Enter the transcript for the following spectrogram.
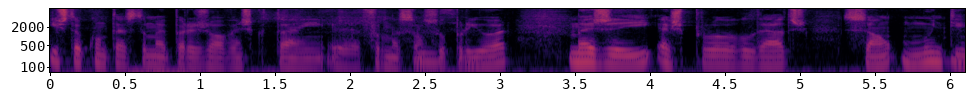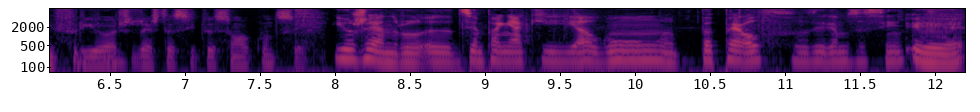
Isto acontece também para jovens que têm uh, formação sim, superior, mas aí as probabilidades são muito inferiores desta situação acontecer. E o género uh, desempenha aqui algum papel, digamos assim? É,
